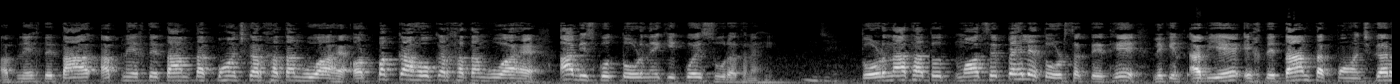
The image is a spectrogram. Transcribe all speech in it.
अपने अपने इख्तिताम तक पहुंचकर खत्म हुआ है और पक्का होकर खत्म हुआ है। अब इसको तोड़ने की कोई सूरत नहीं। तोड़ना था तो मौत से पहले तोड़ सकते थे लेकिन अब यह इख्तिताम तक पहुंचकर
